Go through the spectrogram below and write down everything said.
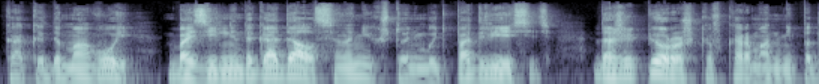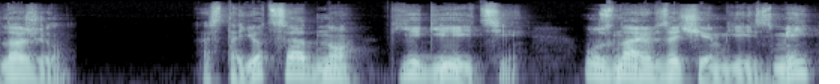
Как и домовой, Базиль не догадался на них что-нибудь подвесить, даже перышко в карман не подложил. Остается одно к Еге идти. Узнаю, зачем ей змей,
